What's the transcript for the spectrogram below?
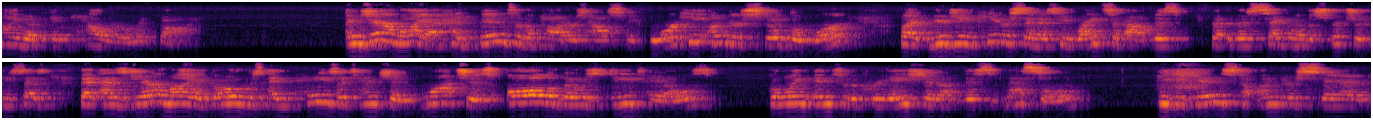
kind of encounter with God. And Jeremiah had been to the potter's house before. He understood the work. But Eugene Peterson, as he writes about this, this segment of the scripture, he says that as Jeremiah goes and pays attention, watches all of those details, going into the creation of this vessel, he begins to understand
